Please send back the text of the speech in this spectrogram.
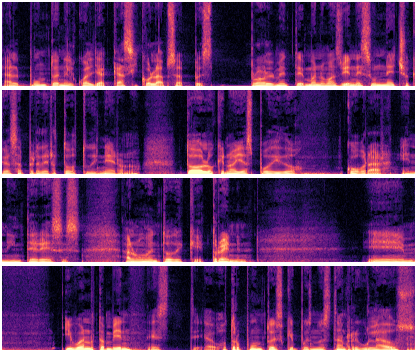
al punto en el cual ya casi colapsa, pues probablemente, bueno, más bien es un hecho que vas a perder todo tu dinero, ¿no? Todo lo que no hayas podido cobrar en intereses al momento de que truenen. Eh, y bueno, también este, otro punto es que pues no están regulados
